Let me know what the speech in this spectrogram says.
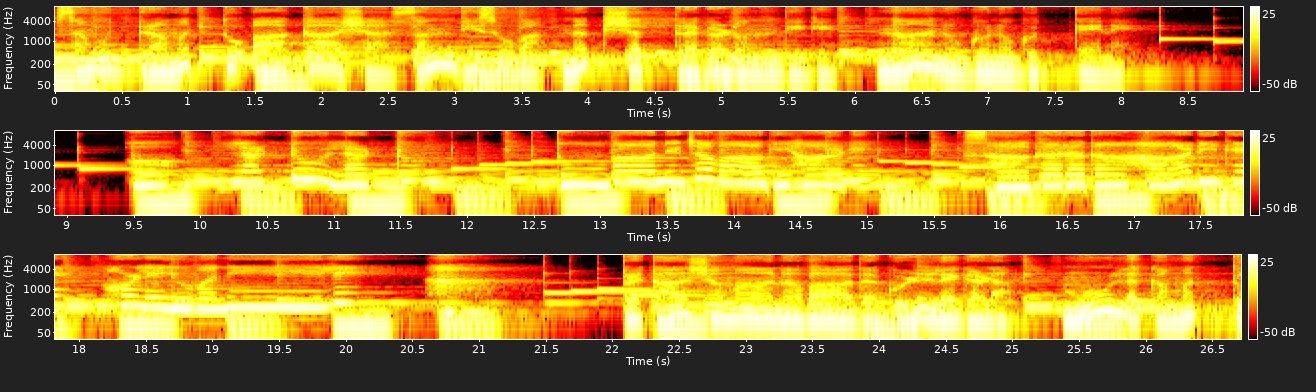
ಸಮುದ್ರ ಮತ್ತು ಆಕಾಶ ಸಂಧಿಸುವ ನಕ್ಷತ್ರಗಳೊಂದಿಗೆ ನಾನು ಗುನುಗುತ್ತೇನೆ. ಸಾಗರದ ಹಾಡಿಗೆ ಹೊಳೆಯುವ ನೀಲಿ. ಪ್ರಕಾಶಮಾನವಾದ ಗುಳ್ಳೆಗಳ ಮೂಲಕ ಮತ್ತು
